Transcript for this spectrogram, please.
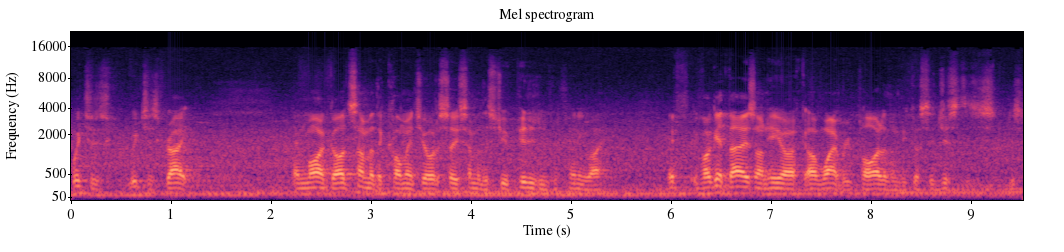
which is which is great. And my God, some of the comments you ought to see some of the stupidity. Anyway, if, if I get those on here, I, I won't reply to them because they're just just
